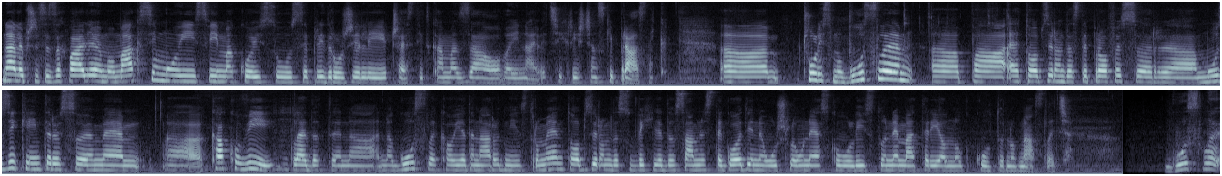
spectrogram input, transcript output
Najlepše se zahvaljujemo Maksimu i svima koji su se pridružili čestitkama za ovaj najveći hrišćanski praznik. Čuli smo gusle, pa eto, obzirom da ste profesor muzike, interesuje me kako vi gledate na, na gusle kao jedan narodni instrument, obzirom da su 2018. godine ušle u UNESCO-vu listu nematerijalnog kulturnog nasleđa. Gusle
